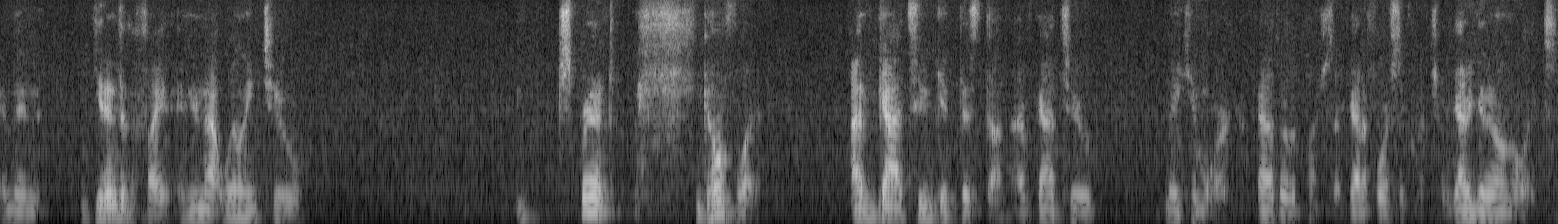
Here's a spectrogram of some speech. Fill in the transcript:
and then get into the fight and you're not willing to sprint, go for it. I've got to get this done. I've got to make him work. I've got to throw the punches. I've got to force the clinch. I've got to get it on the legs.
